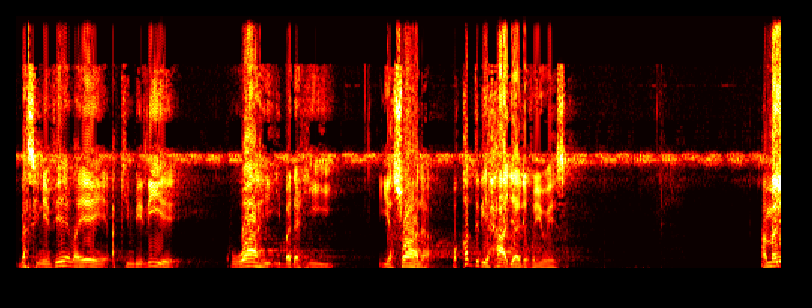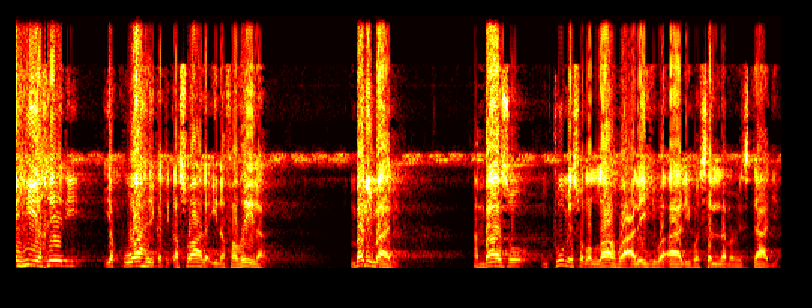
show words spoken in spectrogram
basi ni vyema yeye akimbilie kuwahi ibada hii ya swala kwa kadri haja alivyoiweza. Amali hii ya kheri ya kuwahi katika swala ina fadhila mbalimbali ambazo mtume sallallahu alayhi wa alihi wasallam amezitaja.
